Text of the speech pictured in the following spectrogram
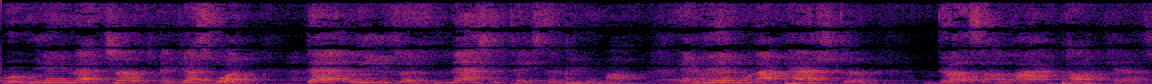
when we ain't at church. And guess what? That leaves a nasty taste in people's mouth. And then when our pastor does a live podcast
